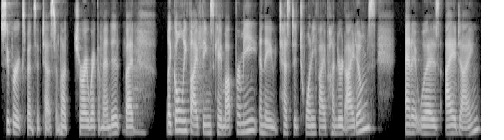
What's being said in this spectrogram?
Super expensive test. I'm not sure I recommend it, but Yeah. Like only five things came up for me, and they tested 2,500 items, and it was iodine,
